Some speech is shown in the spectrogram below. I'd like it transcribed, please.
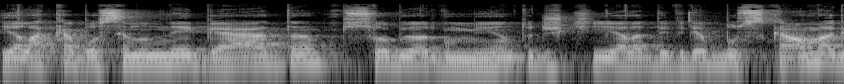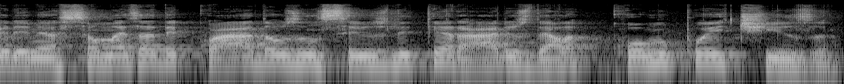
E ela acabou sendo negada sob o argumento de que ela deveria buscar uma agremiação mais adequada aos anseios literários literários dela como poetisa.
